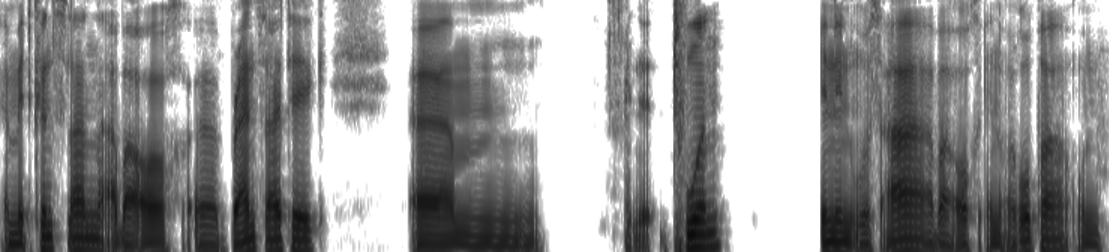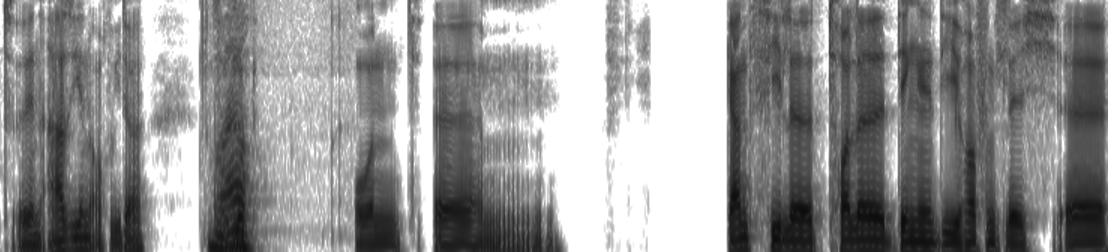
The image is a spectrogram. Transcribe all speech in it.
äh, mit Künstlern, aber auch äh, brandseitig ähm, Touren in den USA, aber auch in Europa und in Asien auch wieder. Wow. Und ähm, ganz viele tolle Dinge, die hoffentlich äh,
